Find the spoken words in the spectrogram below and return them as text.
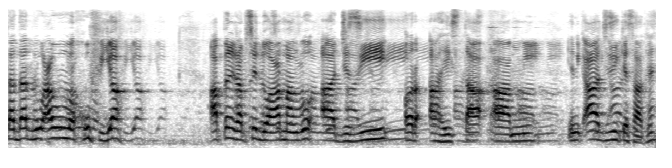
तदर्रुअन व खुफिया अपने रब से दुआ मांगो, आजजी और आहिस्ता आमी यानी आजजी के साथ हैं।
